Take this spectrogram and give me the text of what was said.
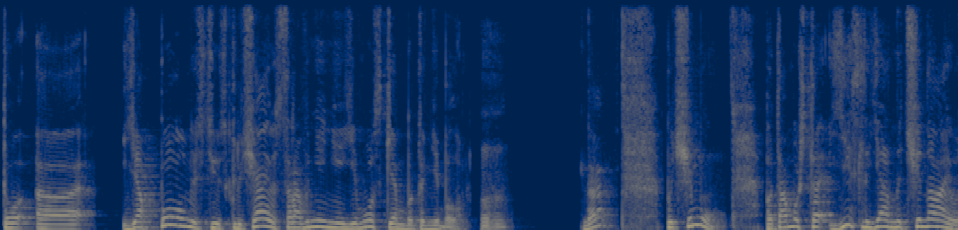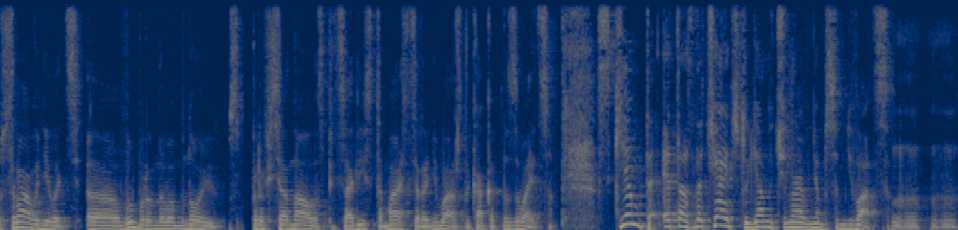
то э, я полностью исключаю сравнение его с кем бы то ни было. Угу. Да? Почему? Потому что если я начинаю сравнивать э, выбранного мной профессионала, специалиста, мастера, неважно, как это называется, с кем-то, это означает, что я начинаю в нем сомневаться. Угу, угу.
